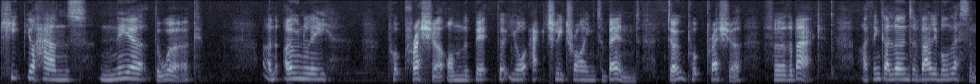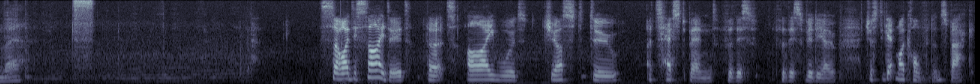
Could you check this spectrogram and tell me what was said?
Keep your hands near the work and only put pressure on the bit that you're actually trying to bend. Don't put pressure further back. I think I learned a valuable lesson there. So I decided that I would just do a test bend for this for this video just to get my confidence back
